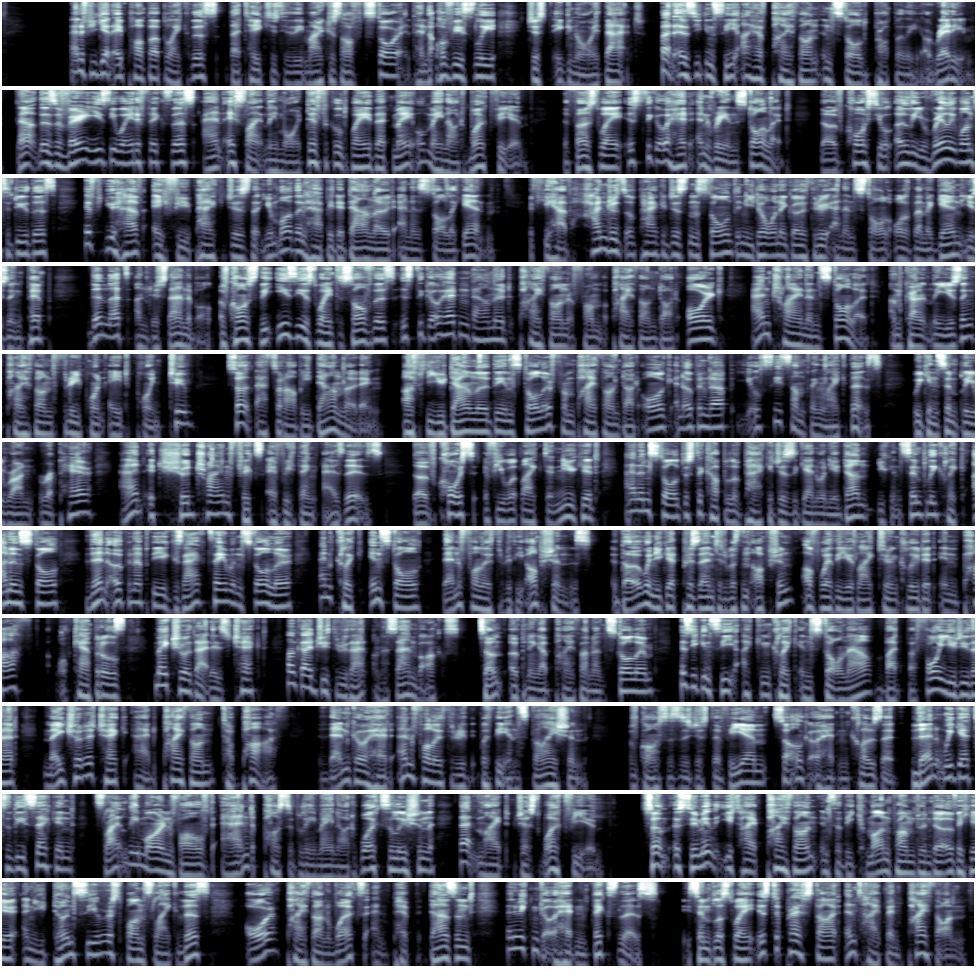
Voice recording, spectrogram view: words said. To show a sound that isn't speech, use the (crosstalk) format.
And if you get a pop-up like this that takes you to the Microsoft Store, then (laughs) obviously just ignore that. But as you can see, I have Python installed properly already. Now, there's a very easy way to fix this and a slightly more difficult way that may or may not work for you. The first way is to go ahead and reinstall it though of course you'll only really want to do this if you have a few packages that you're more than happy to download and install again. If you have hundreds of packages installed and you don't want to go through and install all of them again using pip, then that's understandable. Of course, the easiest way to solve this is to go ahead and download Python from python.org and try and install it. I'm currently using Python 3.8.2, so that's what I'll be downloading. After you download the installer from python.org and open it up, you'll see something like this. We can simply run repair and it should try and fix everything as is. Though of course, if you would like to nuke it and install just a couple of packages again when you're done, you can simply click uninstall, then open up the exact same installer and click install, then follow through the options. Though when you get presented with an option of whether you'd like to include it in path or capitals, make sure that is checked. I'll guide you through that on a sandbox. So opening up Python installer. As you can see, I can click install now, but before you do that, make sure to check add Python to path. Then go ahead and follow through with the installation. Of course, this is just a VM, so I'll go ahead and close it. Then we get to the second, slightly more involved and possibly may not work solution that might just work for you. So assuming that you type Python into the command prompt window over here and you don't see a response like this, or Python works and pip doesn't, then we can go ahead and fix this. The simplest way is to press start and type in Python.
